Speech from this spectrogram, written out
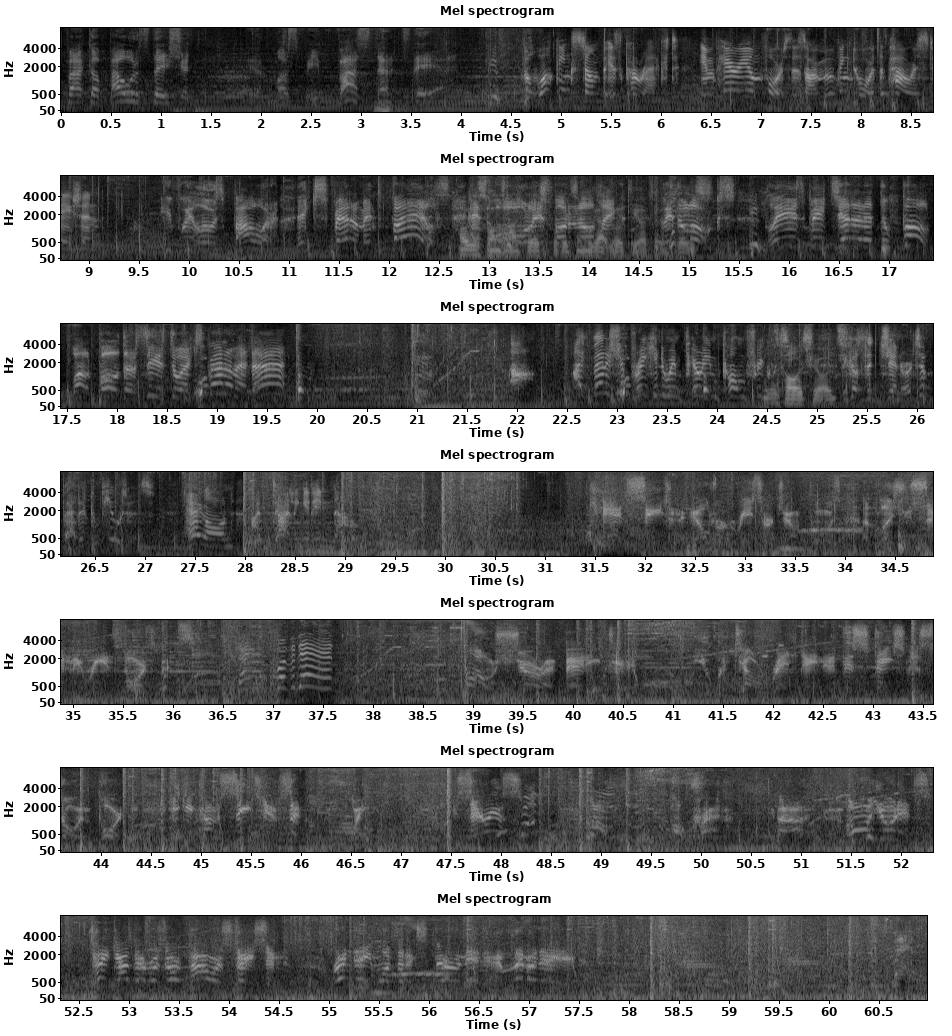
backup power station. There must be bastards there. The walking stump is correct. Imperium forces are moving toward the power station. If we lose power, experiment fails! All this one's not great for the got Loki out there. Little Oaks, please be generous to Bolt while Boldur sees to experiment, eh? Ah, I managed to break into Imperium comm frequency because the generator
